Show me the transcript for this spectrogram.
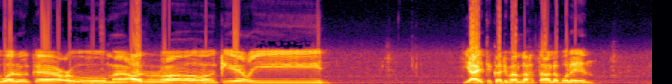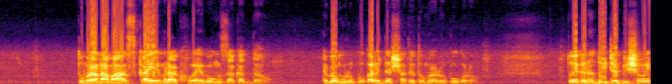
واركعوا مع الراكعين এই আয়তে কারিম আল্লাহ তাআলা বলেন তোমরা নামাজ কায়েম রাখো এবং জাকাত দাও এবং রুকুকারীদের সাথে তোমরা রুকু করো তো এখানে দুইটা বিষয়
